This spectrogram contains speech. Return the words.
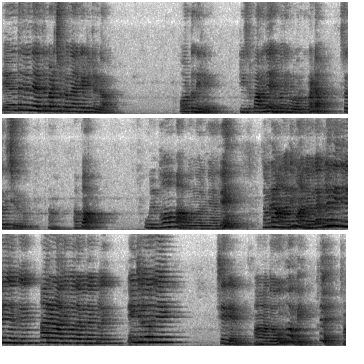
ഏതെങ്കിലും നേരത്തെ പഠിച്ചിട്ടോ അങ്ങനെ കേട്ടിട്ടുണ്ടോ? ഓർക്കുന്നില്ലേ? ടീച്ചർ പറഞ്ഞു തരുമ്പോൾ നിങ്ങൾ ഓർക്കും കേട്ടോ. ശ്രദ്ധിച്ചിരുന്നു. ആ അപ്പോൾ ഉത്ഭവ പാപം എന്ന് പറഞ്ഞാൽ നമ്മുടെ ആദ്യ മാതാപിതാക്കളെ അറിയത്തില്ലേ നിങ്ങൾക്ക്? ആരാണ് ആദ്യ മാതാപിതാക്കൾ? ഏഞ്ചൽ പറഞ്ഞേ. ശരിയാണ്. ആദവും ഹവയും അല്ലേ? ആ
